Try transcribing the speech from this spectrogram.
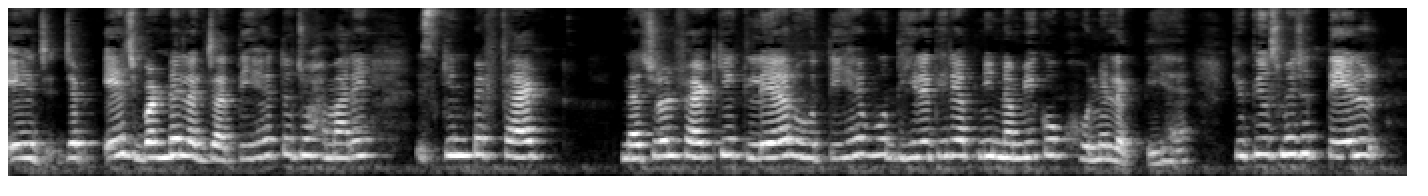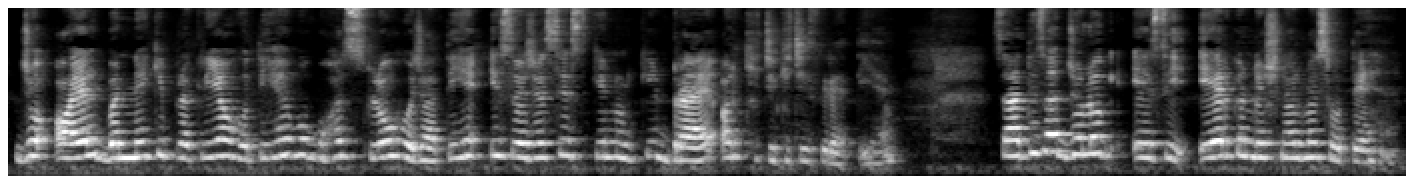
एज जब एज बढ़ने लग जाती है तो जो हमारे स्किन पे फैट नेचुरल फैट की एक लेयर होती है, वो धीरे धीरे अपनी नमी को खोने लगती है। क्योंकि उसमें जो तेल, जो ऑयल बनने की प्रक्रिया होती है, वो बहुत स्लो हो जाती है, इस वजह से स्किन उनकी ड्राई और खिंची खिंची सी रहती है। साथ ही साथ जो लोग एसी एयर कंडीशनर में सोते हैं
